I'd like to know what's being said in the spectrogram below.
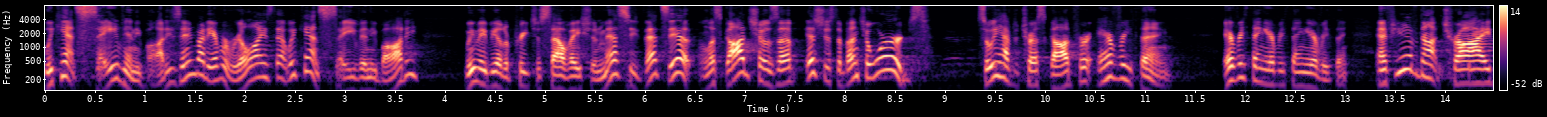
we can't save anybody. Does anybody ever realize that? We can't save anybody. We may be able to preach a salvation message. That's it. Unless God shows up, it's just a bunch of words. So we have to trust God for everything. Everything, everything, everything. And if you have not tried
